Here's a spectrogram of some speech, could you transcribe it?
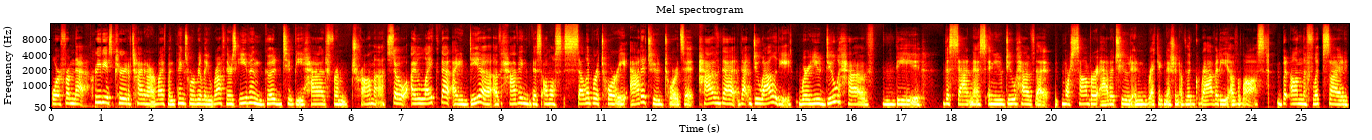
or from that previous period of time in our life when things were really rough. There's even good to be had from trauma. So I like that idea of having this almost celebratory attitude towards it. Have that that duality where you do have the the sadness and you do have that more somber attitude and recognition of the gravity of loss. But on the flip side,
